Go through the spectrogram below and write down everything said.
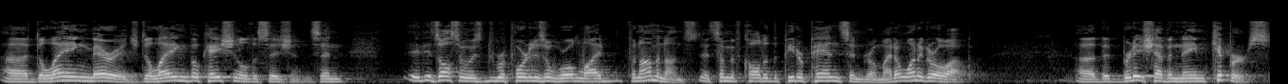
uh, delaying marriage, delaying vocational decisions, and it is also was reported as a worldwide phenomenon. Some have called it the Peter Pan syndrome. I don't want to grow up. Uh, the British have a name, kippers.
